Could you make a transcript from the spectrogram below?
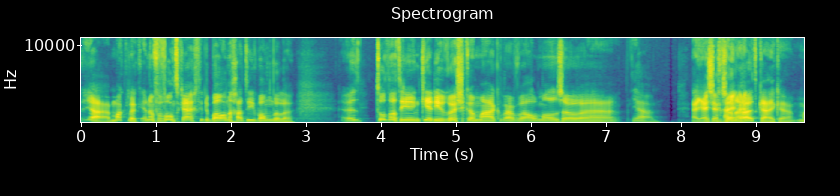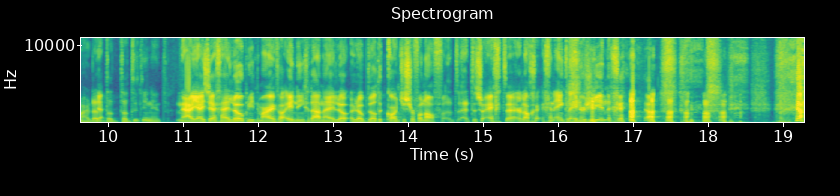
ja, makkelijk. En dan vervolgens krijgt hij de bal en dan gaat hij wandelen. Totdat hij een keer die rush kan maken waar we allemaal zo, ja, Nou, jij zegt zo hij, naar hij- uitkijken. Maar dat, Ja. dat, dat doet hij niet. nou, jij zegt hij loopt niet, maar hij heeft wel één ding gedaan. Hij lo- loopt wel de kantjes ervan af. Het, het is echt, eh, er lag geen enkele energie in. Ja. ja,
